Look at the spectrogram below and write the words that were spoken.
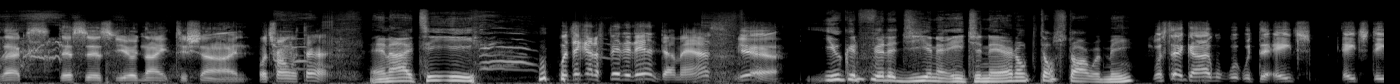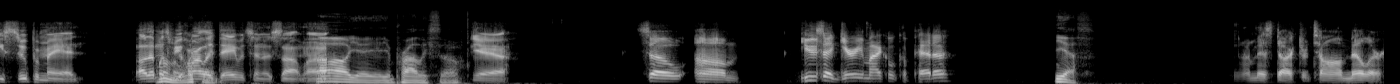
Lex, this is your night to shine. what's wrong with that? N I T E. But they got to fit it in, dumbass. Yeah. You could fit a G and a H in there. Don't don't start with me. What's that guy with, with the H HD Superman? Oh, that must be know Harley that- Davidson or something, huh? Oh yeah, yeah, yeah. Probably so. yeah. So, um, you said Gary Michael Cappetta. Yes. I miss Dr. Tom Miller.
